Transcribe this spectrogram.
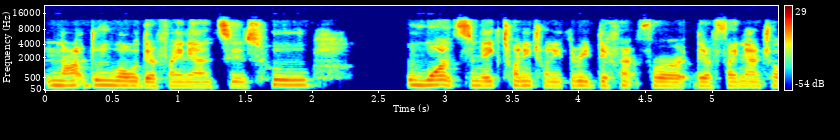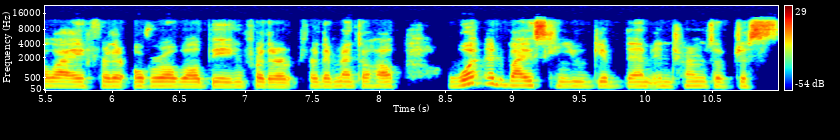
not doing well with their finances, who wants to make 2023 different for their financial life for their overall well-being for their for their mental health what advice can you give them in terms of just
